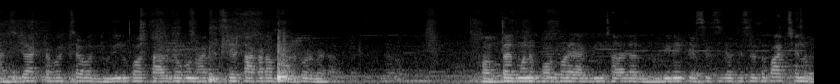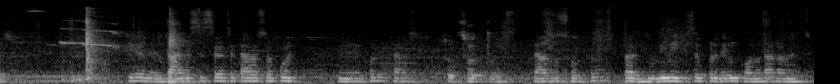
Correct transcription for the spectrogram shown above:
আজকে একটা হচ্ছে আবার দুদিন পর তার যখন আছে সে টাকাটা বার করবে না। সপ্তাহে মানে পর পর একদিন ছাড়া যা দুদিনে কেসেস যাচ্ছে সে তো পাচ্ছে না। ঠিক আছে ডায়ালিসিসে হচ্ছে তেরোশো পঁয়- তেরোশো সত্তর। তেরোশো সত্তর? তার দুদিনে হিসেব করে দেখুন কত টাকা হচ্ছে।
